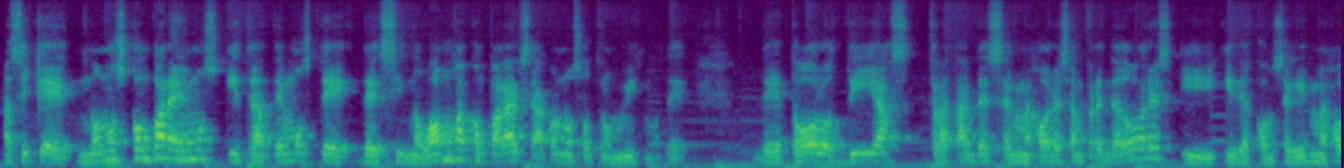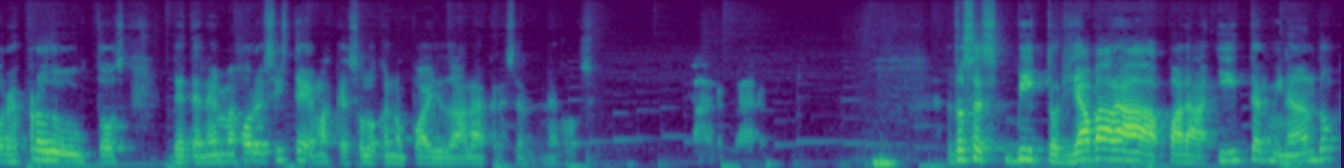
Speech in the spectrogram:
así que no nos comparemos y tratemos de, de si nos vamos a comparar, sea con nosotros mismos, de, de todos los días tratar de ser mejores emprendedores y, y, de conseguir mejores productos, de tener mejores sistemas, que eso es lo que nos puede ayudar a crecer el negocio. Claro, claro. Entonces, Víctor, ya para, para ir terminando,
